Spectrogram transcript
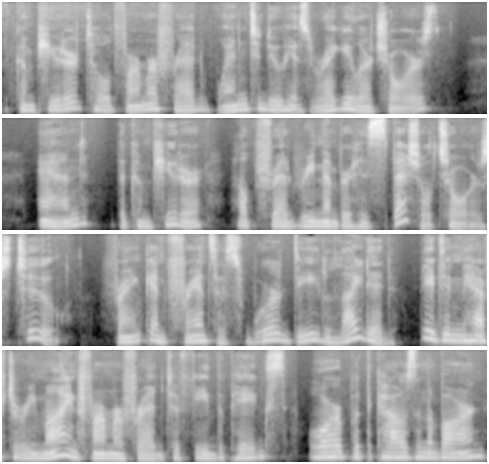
The computer told Farmer Fred when to do his regular chores and the computer helped Fred remember his special chores, too. Frank and Frances were delighted. They didn't have to remind Farmer Fred to feed the pigs or put the cows in the barn.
